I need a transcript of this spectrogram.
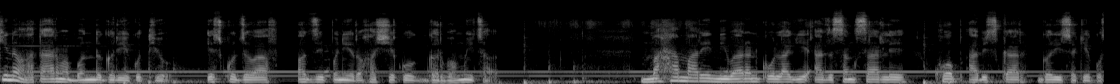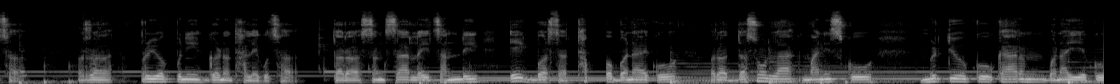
किन हतारमा बन्द गरिएको थियो? यसको जवाफ अझै पनि रहस्यको गर्भमै छ। महामारी निवारणको लागि आज संसारले खोप आविष्कार गरिसकेको छ र प्रयोग पनि गर्न थालेको छ। तर संसारलाई झन्डै एक वर्ष ठप्प बनाएको र दसौँ लाख मानिसको मृत्युको कारण बनाइएको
